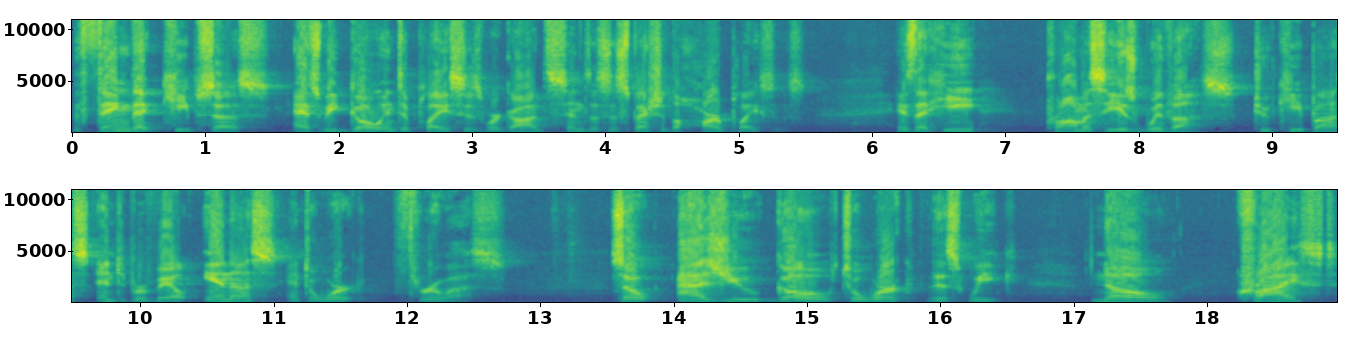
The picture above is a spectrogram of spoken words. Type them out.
The thing that keeps us as we go into places where God sends us, especially the hard places, is that He promises He is with us to keep us and to prevail in us and to work through us. So as you go to work this week, know Christ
